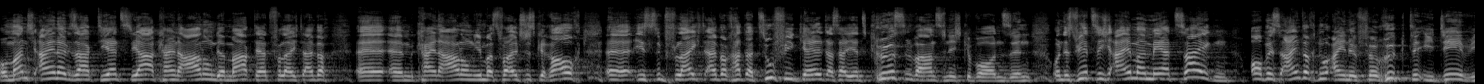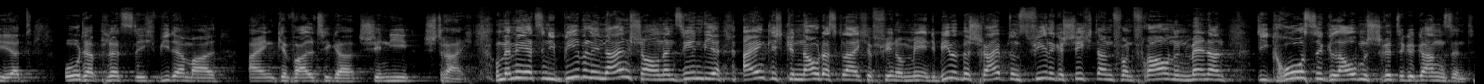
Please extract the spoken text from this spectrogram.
Und manch einer sagt jetzt, ja, keine Ahnung, der Markt, der hat vielleicht einfach, äh, äh, keine Ahnung, irgendwas Falsches geraucht, äh, ist vielleicht einfach, hat er zu viel Geld, dass er jetzt größenwahnsinnig geworden sind. Und es wird sich einmal mehr zeigen, ob es einfach nur eine verrückte Idee wird oder plötzlich wieder mal ein gewaltiger Geniestreich. Und wenn wir jetzt in die Bibel hineinschauen, dann sehen wir eigentlich genau das gleiche Phänomen. Die Bibel beschreibt uns viele Geschichten von Frauen und Männern, die große Glaubensschritte gegangen sind,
